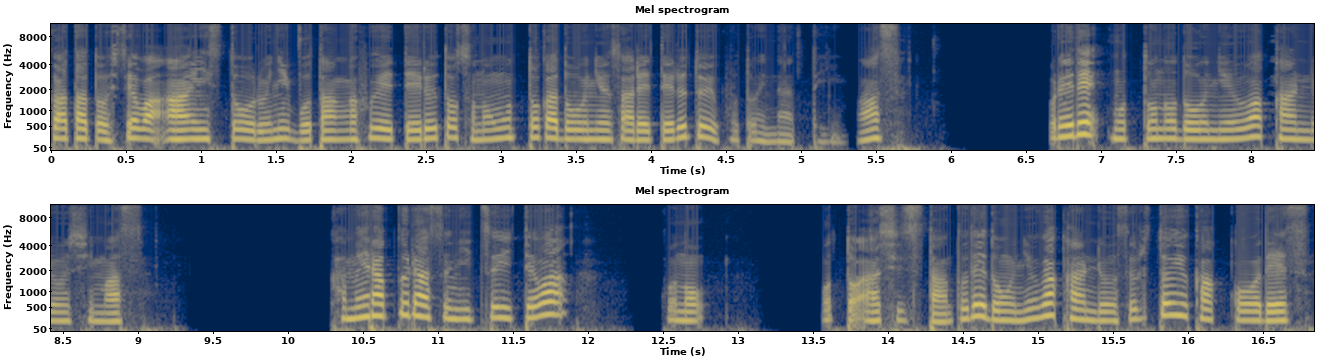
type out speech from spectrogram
方としては、アンインストールにボタンが増えていると、そのモッドが導入されているということになっています。これでモッドの導入は完了します。カメラプラスについては、このモッドアシスタントで導入が完了するという格好です。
